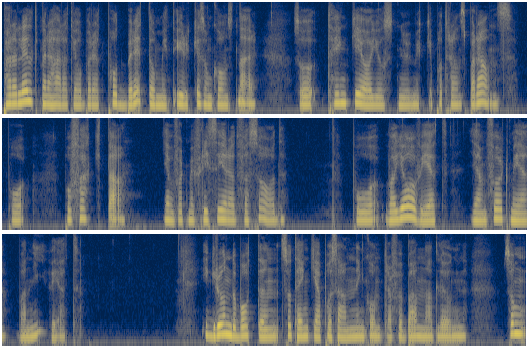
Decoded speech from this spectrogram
parallellt med det här att jag har börjat poddberätta om mitt yrke som konstnär så tänker jag just nu mycket på transparens, på, på fakta jämfört med friserad fasad. På vad jag vet jämfört med vad ni vet. I grund och botten så tänker jag på sanning kontra förbannad lögn. Som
